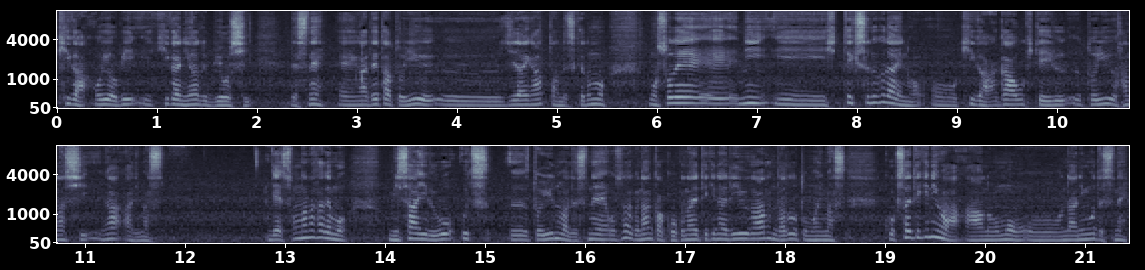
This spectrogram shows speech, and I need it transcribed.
飢餓および飢餓による病死ですね、え、が出たという時代があったんですけどももうそれに匹敵するぐらいの飢餓が起きているという話があります。でそんな中でもミサイルを撃つというのはですねおそらく何か国内的な理由があるんだろうと思います。国際的にはあのもう何もですね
